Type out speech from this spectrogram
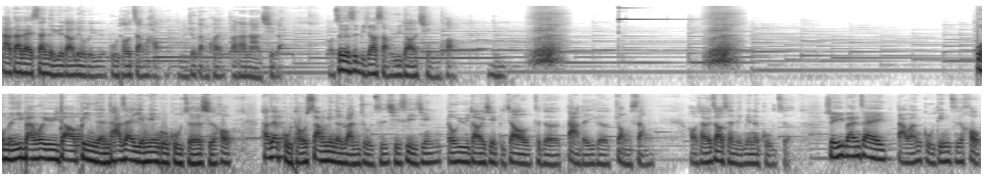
那大概三个月到六个月，骨头长好了，我们就赶快把它拿起来。哦，这个是比较少遇到的情况。我们一般会遇到病人，他在颜面骨骨折的时候，他在骨头上面的软组织其实已经都遇到一些比较这个大的一个撞伤，好才会造成里面的骨折。所以一般在打完骨钉之后，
